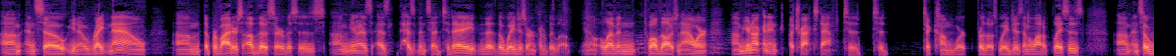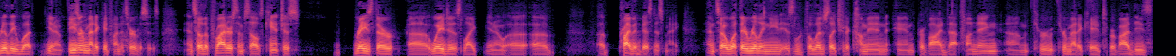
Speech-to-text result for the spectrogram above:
Um, and so, you know, right now, um, the providers of those services, um, you know, as, as, has been said today, the, the wages are incredibly low. You know, $11, $12 an hour. Um, you're not going to attract staff to, to, to come work for those wages in a lot of places. Um, and so really what, you know, these are Medicaid funded services. And so the providers themselves can't just raise their uh, wages like, you know, a, a, a, private business may. And so what they really need is the legislature to come in and provide that funding um, through, through Medicaid to provide these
